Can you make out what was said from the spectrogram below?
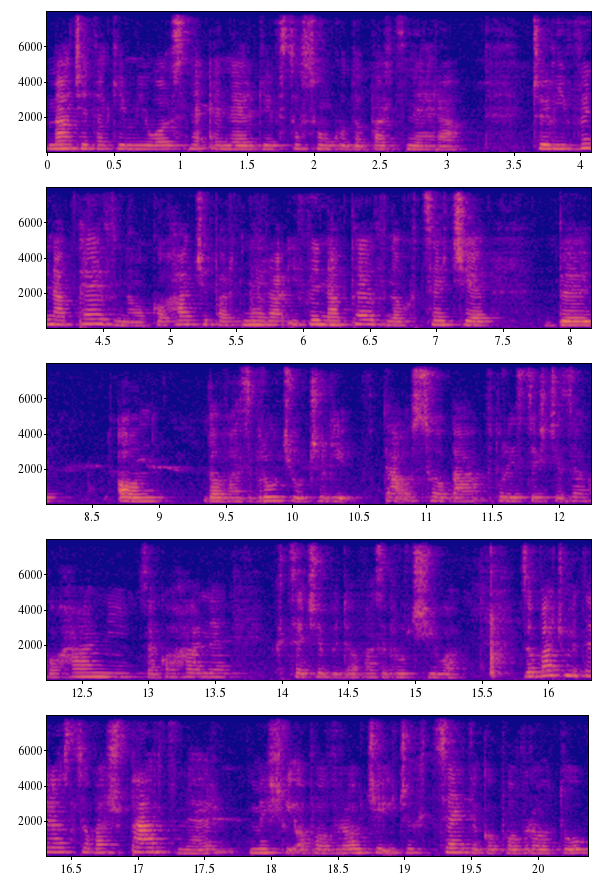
macie takie miłosne energie w stosunku do partnera. Czyli Wy na pewno kochacie partnera i Wy na pewno chcecie, by on do Was wrócił, czyli ta osoba, w której jesteście zakochani, zakochane, chcecie, by do Was wróciła. Zobaczmy teraz, co Wasz partner myśli o powrocie i czy chce tego powrotu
